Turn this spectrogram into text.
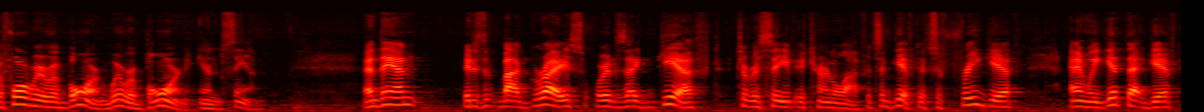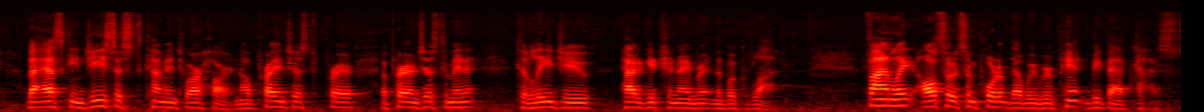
before we were born, we were born in sin. And then it is by grace or it is a gift to receive eternal life. It's a gift. It's a free gift and we get that gift by asking Jesus to come into our heart. And I'll pray in just a prayer, a prayer in just a minute to lead you how to get your name written in the book of life. Finally, also it's important that we repent and be baptized.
